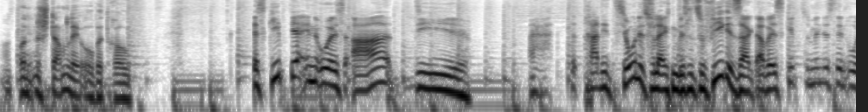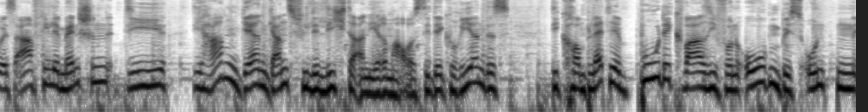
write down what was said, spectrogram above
Okay. Und ein Sternle oben drauf. Es gibt ja in den USA die ah, Tradition ist vielleicht ein bisschen zu viel gesagt, aber es gibt zumindest in den USA viele Menschen, die, die haben gern ganz viele Lichter an ihrem Haus. Die dekorieren das, die komplette Bude quasi von oben bis unten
